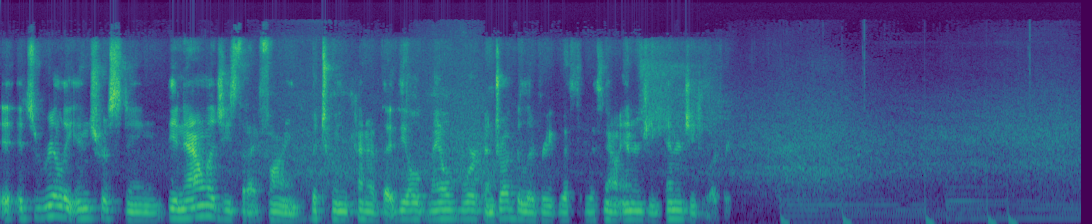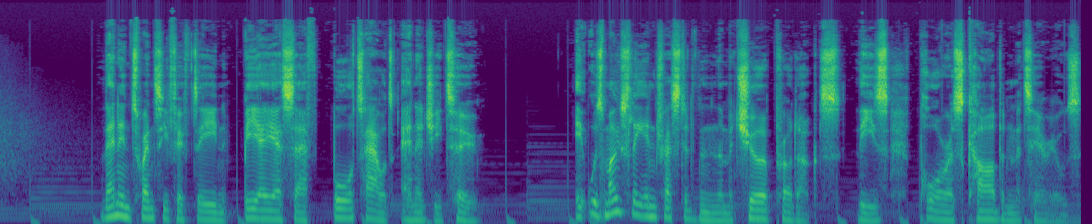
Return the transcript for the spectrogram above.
it's really interesting the analogies that I find between kind of the, the old my old work on drug delivery with with now energy energy delivery. Then in 2015, BASF bought out EnerG2. It was mostly interested in the mature products, these porous carbon materials,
